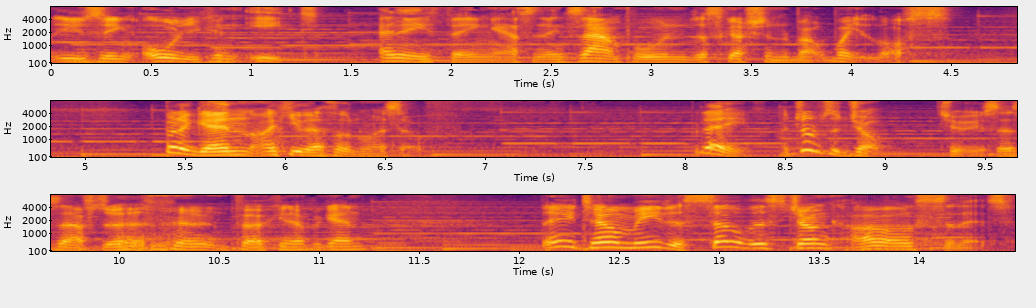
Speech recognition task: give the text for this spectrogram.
using all you can eat anything as an example in a discussion about weight loss. But again, I keep that thought to myself. Hey, a a job, Chewie says after perking up again. They tell me to sell this junk, I'll sell it.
